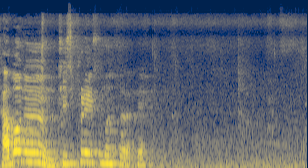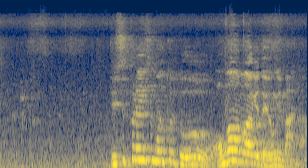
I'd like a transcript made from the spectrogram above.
4번은 디스플레이스먼트 할게. 디스플레이스먼트도 어마어마하게 내용이 많아.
